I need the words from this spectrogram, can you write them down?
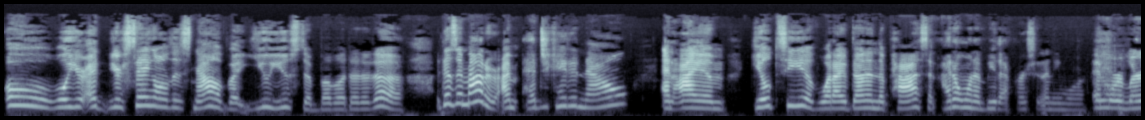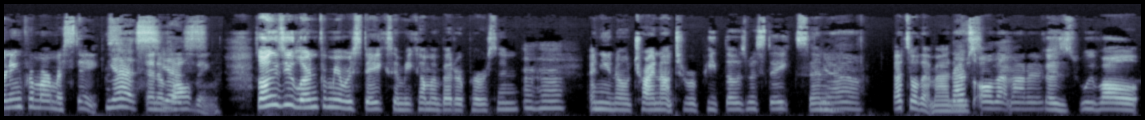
oh well you're ed- you're saying all this now but you used to blah blah da da da it doesn't matter i'm educated now and i am guilty of what i've done in the past and i don't want to be that person anymore and we're learning from our mistakes Yes, and yes. evolving as long as you learn from your mistakes and become a better person mm-hmm. and you know try not to repeat those mistakes and yeah that's all that matters that's all that matters because we've all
